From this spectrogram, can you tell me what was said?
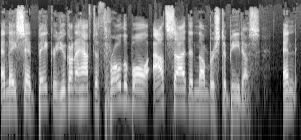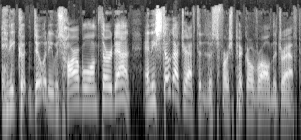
And they said, Baker, you're going to have to throw the ball outside the numbers to beat us. And, and he couldn't do it. He was horrible on third down. And he still got drafted as first pick overall in the draft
